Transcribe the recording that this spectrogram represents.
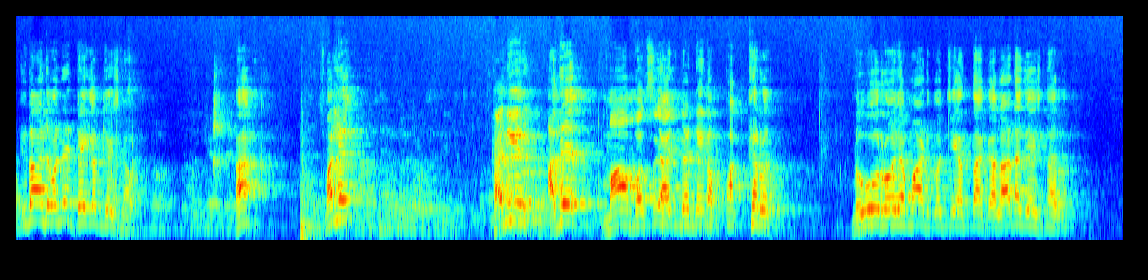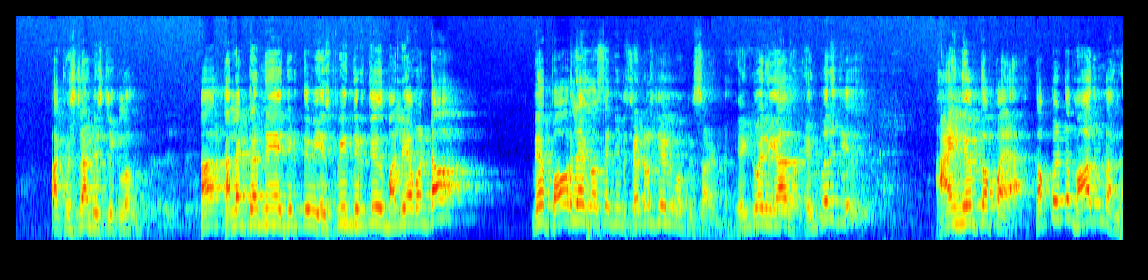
ఇలాంటివన్నీ టేకప్ చేసినావు. మళ్ళీ? కానీ అదే మా బస్సు యాక్సిడెంట్ అయిన పక్క రోజు నువ్వు రోజమ్మ ఆడికి వచ్చి ఎంత గలాట చేసినారు? ఆ కృష్ణా డిస్టిక్లో. కలెక్టర్ని తిడితే ఎస్పీని తిడితే మళ్ళీ ఏమంటావు? నేను పవర్ లేక వస్తే నేను సెంట్రల్ జైలు పంపిస్తాడంట. ఎంక్వైరీ కాదు. ఎంక్వైరీ చేయాలి ఆయన ఏం తప్పాయా? తప్పంటే మాది ఉండాలి.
